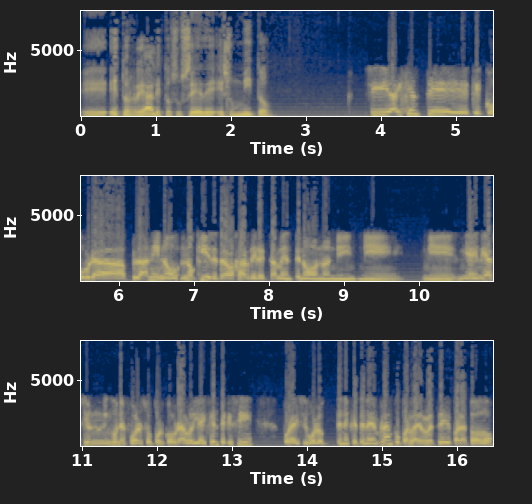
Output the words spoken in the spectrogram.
¿Esto es real? ¿Esto sucede? ¿Es un mito? Sí, hay gente que cobra plan y no no quiere trabajar directamente, no no ni ni ni ni, hace ningún esfuerzo por cobrarlo y hay gente que sí, por ahí si vos lo tenés que tener en blanco para la RT, para todo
